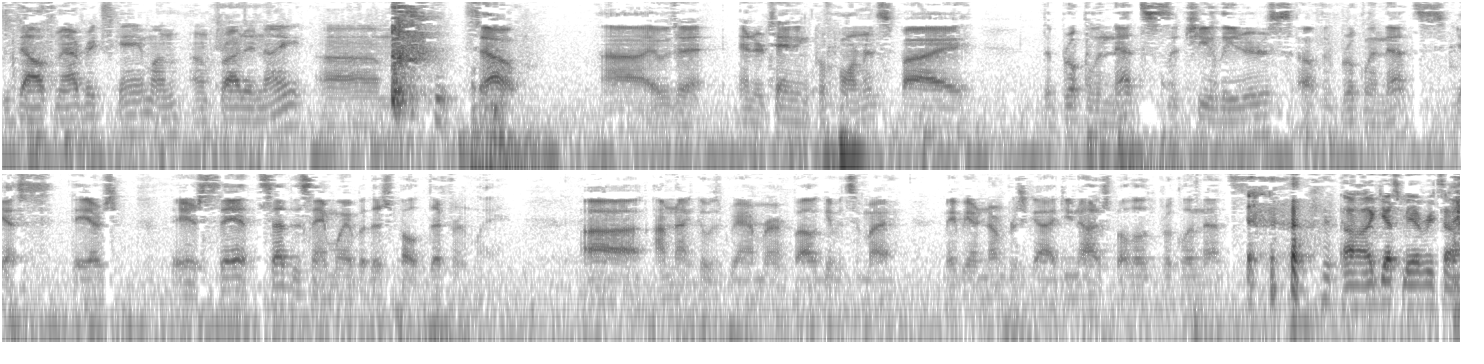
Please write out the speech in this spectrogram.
the Dallas Mavericks game on on Friday night. Um, so uh, it was an entertaining performance by the Brooklyn Nets, the cheerleaders of the Brooklyn Nets. Yes, they are they are say, said the same way, but they're spelled differently. Uh, I'm not good with grammar, but I'll give it to my maybe a numbers guy. Do you know how to spell those Brooklyn Nets? uh, it gets me every time.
